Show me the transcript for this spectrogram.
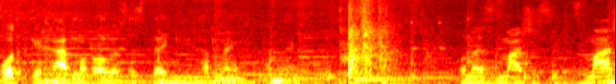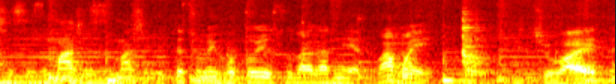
От таке гарно робиться стейки, гарненько, гарненько. Воно змажеться, змажеться, змажеться, змажеться. І ти собі готуєш сюди гарнір. Вам мої. Відчуваєте?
